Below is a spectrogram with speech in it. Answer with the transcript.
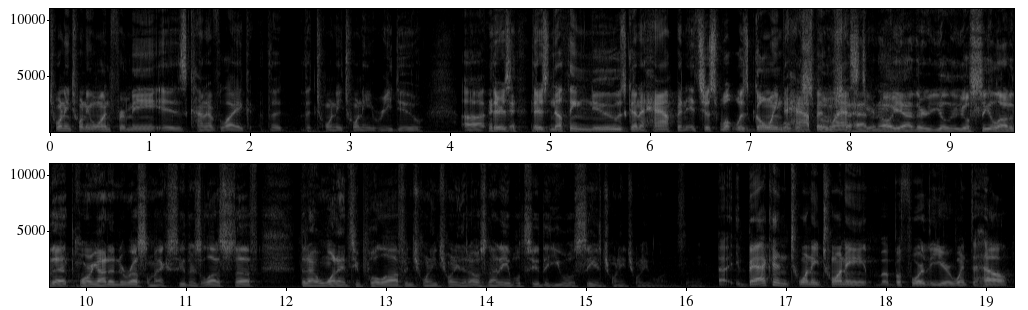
2021 for me is kind of like the the 2020 redo. Uh, there's there's nothing new is going to happen. It's just what was going to What was happen last happen. year. Oh yeah, there you'll you'll see a lot of that pouring out into WrestleMax. too. There's a lot of stuff that I wanted to pull off in 2020 that I was not able to that you will see in 2021. So. uh, back in 2020, before the year went to hell,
